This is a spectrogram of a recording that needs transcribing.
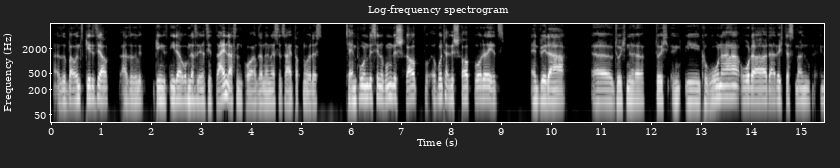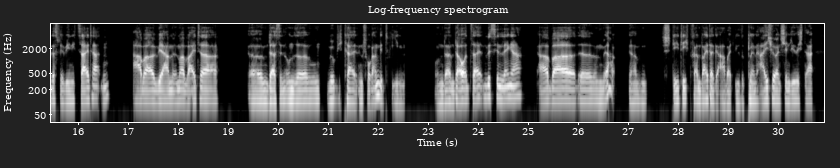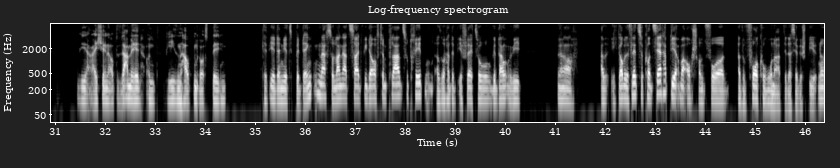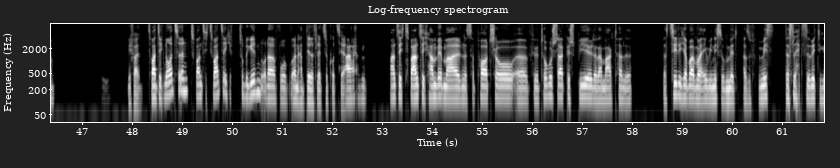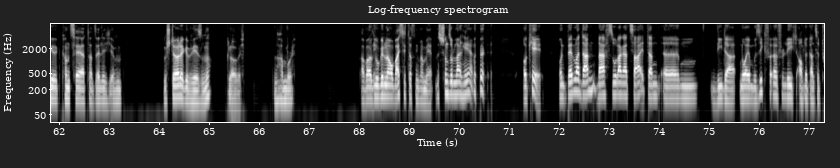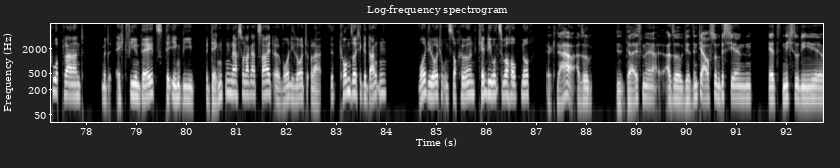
Also bei uns geht es ja auch, also ging es nie darum, dass wir das jetzt sein lassen wollen, sondern dass es einfach nur das Tempo ein bisschen rumgeschraubt, runtergeschraubt wurde. Jetzt entweder äh, durch eine, durch irgendwie Corona oder dadurch, dass man, dass wir wenig Zeit hatten. Aber wir haben immer weiter äh, das in unseren Möglichkeiten vorangetrieben. Und dann dauert es halt ein bisschen länger. Aber äh, ja, wir haben stetig dran weitergearbeitet, wie so kleine Eichhörnchen, die sich da wie Eicheln aufsammeln und Riesenhaufen draus bilden. Hattet ihr denn jetzt Bedenken, nach so langer Zeit wieder auf den Plan zu treten? Also hattet ihr vielleicht so Gedanken wie, ja, also ich glaube, das letzte Konzert habt ihr aber auch schon vor, also vor Corona habt ihr das ja gespielt, ne? Ich weiß, 2019, 2020 zu Beginn oder wo, wann habt ihr das letzte Konzert? 2020 haben wir mal eine Support-Show äh, für Turbostart gespielt in der Markthalle. Das zähle ich aber immer irgendwie nicht so mit. Also für mich ist das letzte richtige Konzert tatsächlich im, im Störde gewesen, ne? glaube ich, in Hamburg. Aber okay. so genau weiß ich das nicht mal mehr. Ist schon so lange her. okay. Und wenn man dann nach so langer Zeit dann ähm, wieder neue Musik veröffentlicht, auch eine ganze Tour plant, mit echt vielen Dates, der irgendwie Bedenken nach so langer Zeit? Äh, wollen die Leute oder kommen solche Gedanken? Wollen die Leute uns noch hören? Kennen die uns überhaupt noch? Ja klar, also da ist mir, also wir sind ja auch so ein bisschen jetzt nicht so die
